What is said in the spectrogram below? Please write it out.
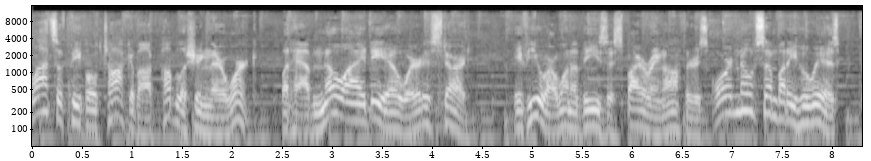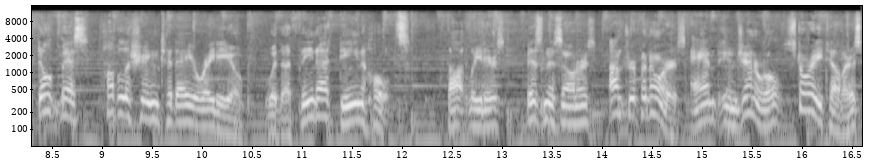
Lots of people talk about publishing their work, but have no idea where to start. If you are one of these aspiring authors or know somebody who is, don't miss Publishing Today Radio with Athena Dean Holtz. Thought leaders, business owners, entrepreneurs, and in general, storytellers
